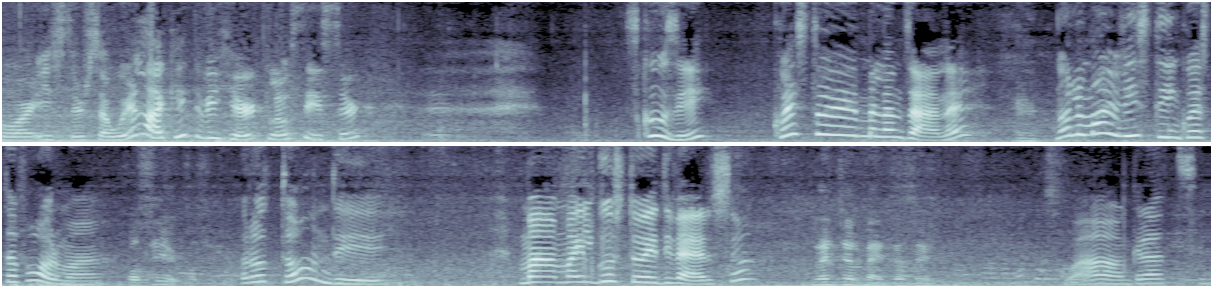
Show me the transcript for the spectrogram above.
for Easter. So we're lucky to be here close to Easter. Scusi, questo è melanzane? Non l'ho mai visti in questa forma. Così e così. Rotondi. Ma, ma il gusto è diverso? Leggermente, sì. Wow, grazie.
